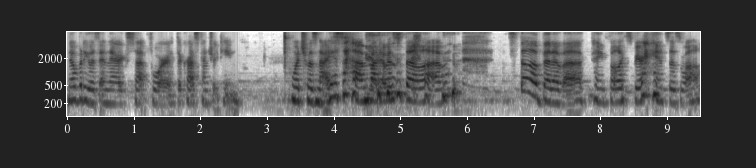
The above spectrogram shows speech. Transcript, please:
nobody was in there except for the cross country team, which was nice. Um, but it was still um, still a bit of a painful experience as well.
